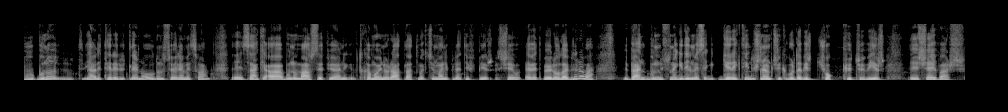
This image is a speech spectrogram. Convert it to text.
bu, bunu yani tereddütlerin olduğunu söylemesi falan e, sanki Aa, bunu mouse yapıyor yani kamuoyunu rahatlatmak için manipülatif bir şey. Evet böyle olabilir ama ben bunun üstüne gidilmesi gerektiğini düşünüyorum. Çünkü burada bir çok kötü bir e, şey var.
